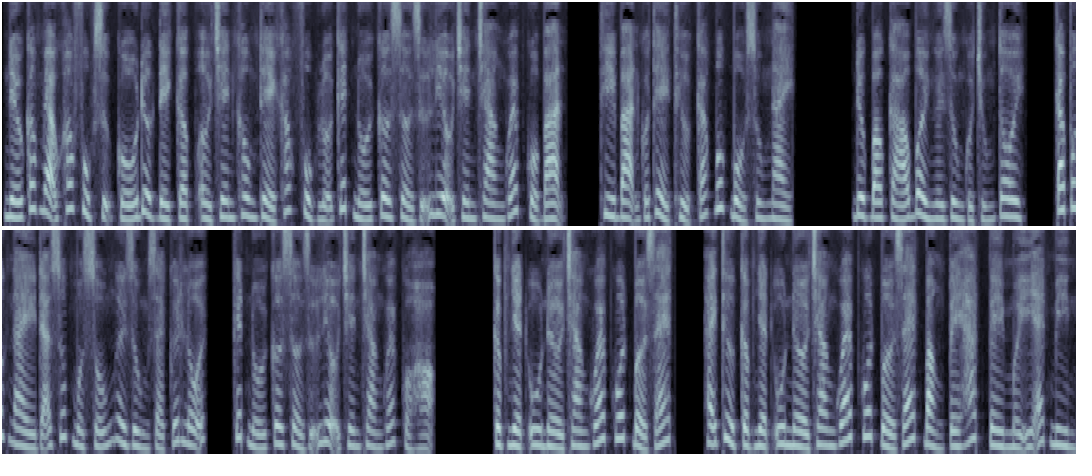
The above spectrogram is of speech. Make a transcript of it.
nếu các mẹo khắc phục sự cố được đề cập ở trên không thể khắc phục lỗi kết nối cơ sở dữ liệu trên trang web của bạn, thì bạn có thể thử các bước bổ sung này. Được báo cáo bởi người dùng của chúng tôi, các bước này đã giúp một số người dùng giải quyết lỗi, kết nối cơ sở dữ liệu trên trang web của họ. Cập nhật UN trang web WordPress. Hãy thử cập nhật UN trang web WordPress bằng phpmyadmin.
